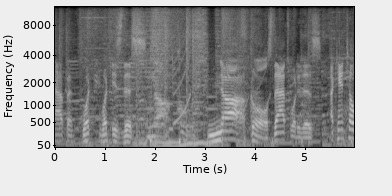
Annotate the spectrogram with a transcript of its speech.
happen. What what is this? Knuckles. Knuckles. That's what it is. I can't tell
